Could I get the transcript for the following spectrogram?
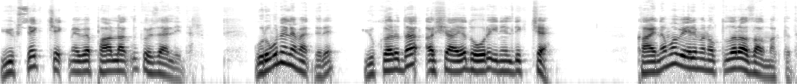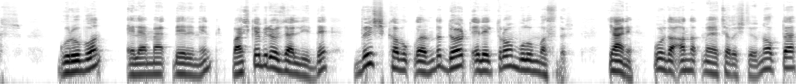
yüksek çekme ve parlaklık özelliğidir. Grubun elementleri yukarıda aşağıya doğru inildikçe kaynama ve erime noktaları azalmaktadır. Grubun elementlerinin başka bir özelliği de dış kabuklarında 4 elektron bulunmasıdır. Yani burada anlatmaya çalıştığı nokta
